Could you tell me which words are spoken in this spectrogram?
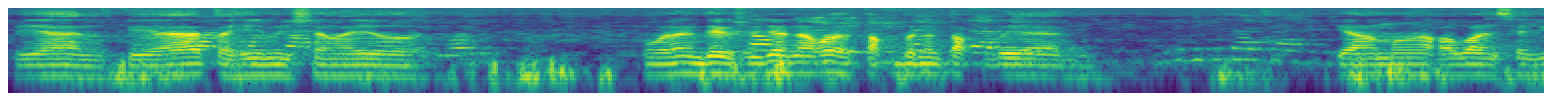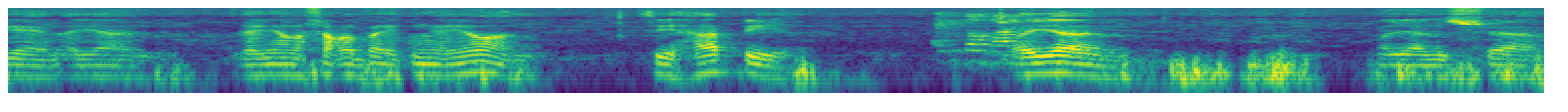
Ayan, kaya tahimik siya ngayon. Kung walang injection dyan, ako, takbo ng takbo yan. Kaya mga ka once again, ayan. Ganyan siya kabait ngayon. Si Happy. Ayan. Ayan siya.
